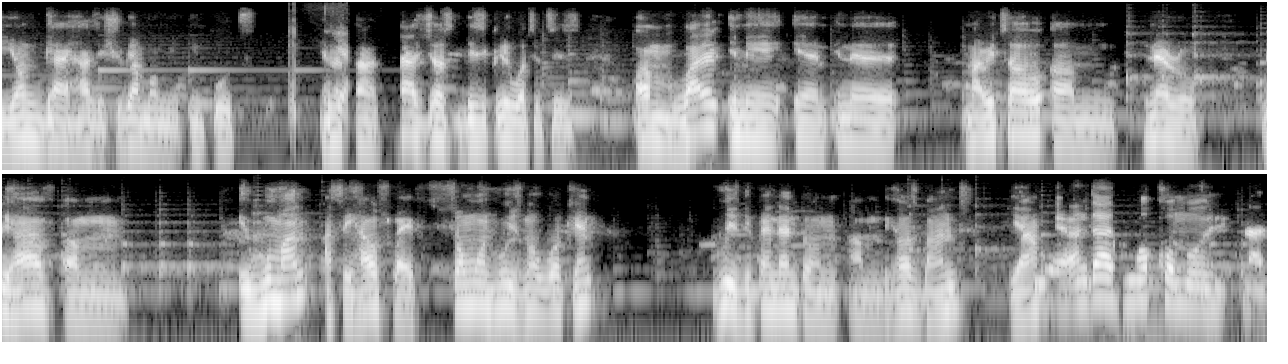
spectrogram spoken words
young guy has a sugar mommy in quotes. You Yeah. That's just basically what it is. Um, while in a in, in a marital um scenario, we have um a woman as a housewife, someone who is not working, who is dependent on um the husband. Yeah, yeah, and that's more common. that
